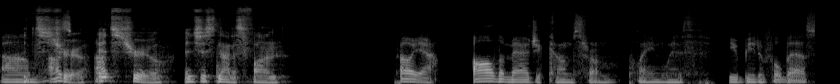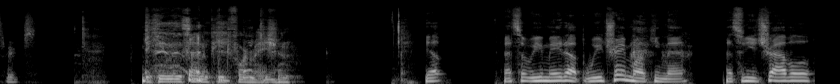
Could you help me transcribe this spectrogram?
Um, it's I was- true. I- it's true. It's just not as fun. oh yeah, all the magic comes from playing with you, beautiful bastards. The human centipede formation. Yep, that's what we made up. We're trademarking that. That's when you travel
